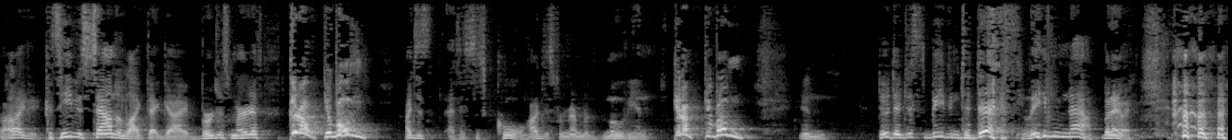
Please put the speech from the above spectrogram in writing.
I like it because he even sounded like that guy, Burgess Meredith. Get up, you bum! I just, this is cool. I just remember the movie and get up, you bum! And dude, they just beat him to death. Leave him now. But anyway.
